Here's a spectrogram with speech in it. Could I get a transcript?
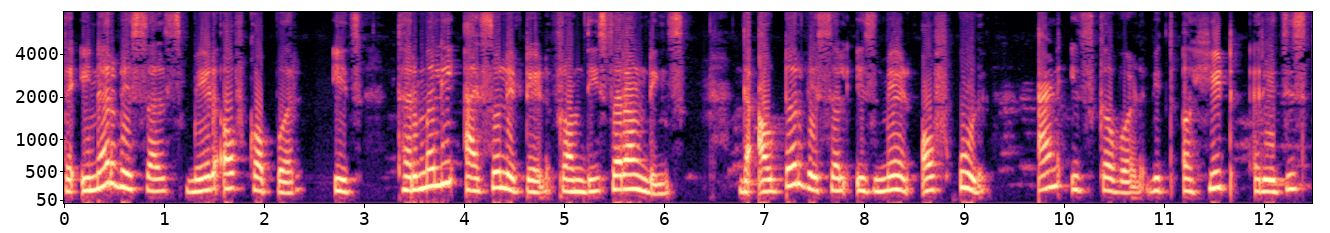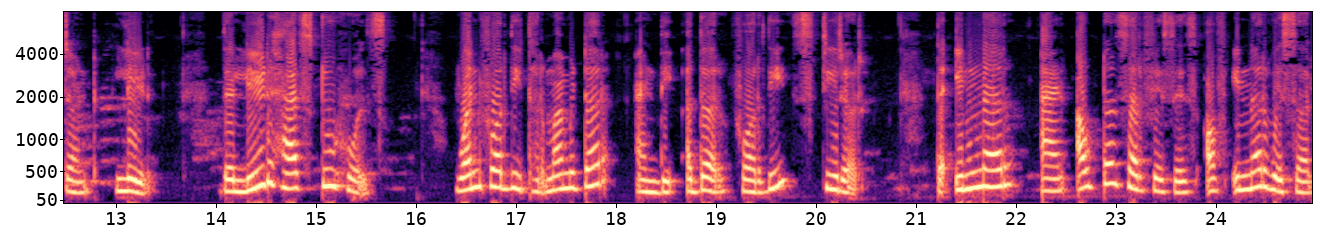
The inner vessels made of copper is thermally isolated from the surroundings. The outer vessel is made of wood and is covered with a heat resistant lid. The lid has two holes, one for the thermometer and the other for the stirrer. The inner and outer surfaces of inner vessel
